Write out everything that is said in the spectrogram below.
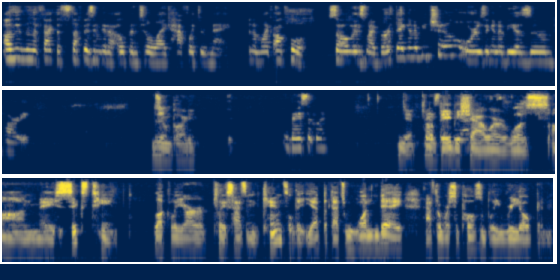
Other than the fact that stuff isn't going to open till like halfway through May, and I'm like, oh cool. So is my birthday going to be chill, or is it going to be a Zoom party? Zoom party. Basically. Yeah. Our baby yeah. shower was on May 16th. Luckily, our place hasn't canceled it yet, but that's one day after we're supposedly reopened.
